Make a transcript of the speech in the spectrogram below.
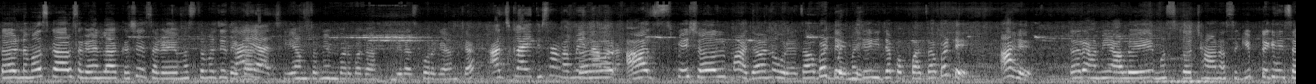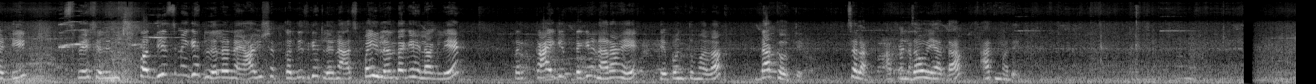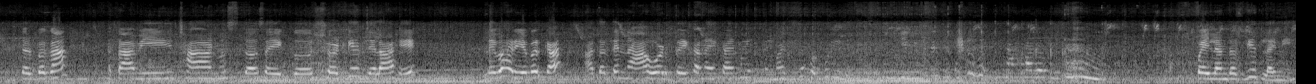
तर नमस्कार सगळ्यांना. कसे सगळे? मस्त मजेत आहे काय का आज? हे आमचा मेंबर बघा विराज पोरगे आमच्या. आज काय ती सांगा मी तर आज स्पेशल माझ्या नवऱ्याचा बर्थडे म्हणजे हिच्या पप्पाचा बर्थडे आहे. तर आम्ही आलोय मस्त छान असं गिफ्ट घ्यायसाठी. स्पेशली कधीच मी घेतलेलं नाही. आयुष्यात कधीच घेतलं नाही. आज पहिल्यांदा घ्यायला लागले तर काय गिफ्ट घेणार आहे ते पण तुम्हाला दाखवते. चला आपण जाऊया आता आतमध्ये. तर बघा आता आम्ही छान मस्त असं एक शर्ट घेतलेला आहे. लय भारी आहे बरं का. आता त्यांना आवडतोय का नाही काय माहीत नाही. माझी सफर कुठे? पहिल्यांदाच घेतलाय मी.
